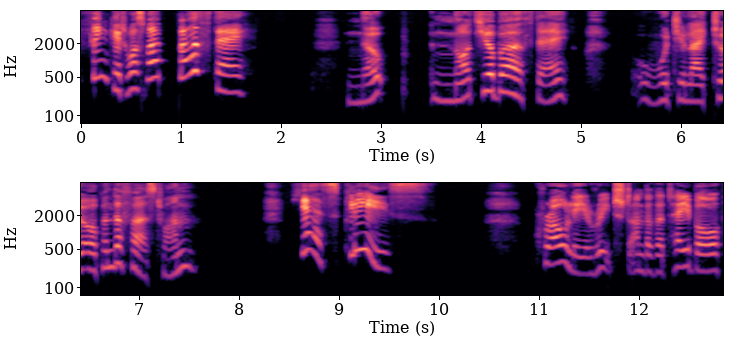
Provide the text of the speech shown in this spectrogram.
think it was my birthday. Nope, not your birthday. Would you like to open the first one? Yes, please. Crowley reached under the table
